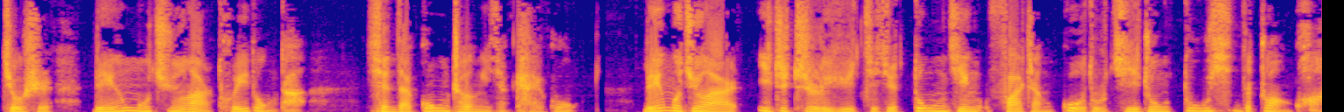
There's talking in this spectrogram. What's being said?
就是铃木俊二推动的。现在工程已经开工，铃木俊二一直致力于解决东京发展过度集中都心的状况。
